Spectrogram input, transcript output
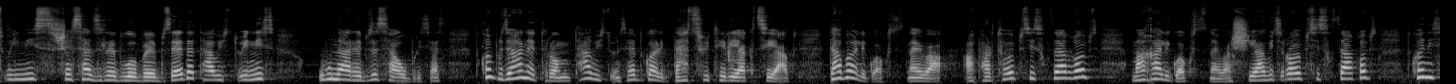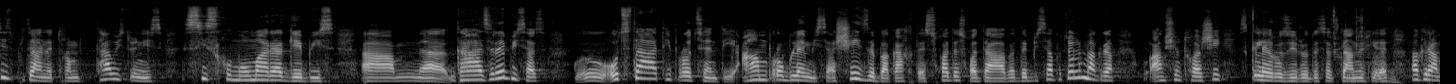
ტვინის შესაძლებლობებზე და თავის ტვინის უნარებზე საუბრისას. თქვენ ბრძანეთ, რომ თავის ტვინს ერთგვარი დაცვითი რეაქცია აქვს. დაბალი გვაქვს წნევა, აფართოებს სისხლძარღვებს, მაღალი გვაქვს წნევა, შეავიწროებს სისხლძარღვებს. თქვენ ისიც ბრძანეთ, რომ თავის ტვინის სისხლმომარაგების გააზრებისას 30% ამ პრობლემისა შეიძლება გახდეს სხვადასხვა დაავადების საფუძველი, მაგრამ ამ შემთხვევაში სკლეროზი, როდესაც განვიხილეთ, მაგრამ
